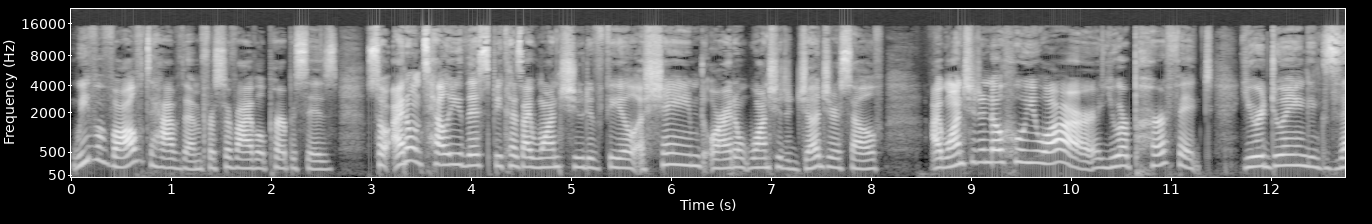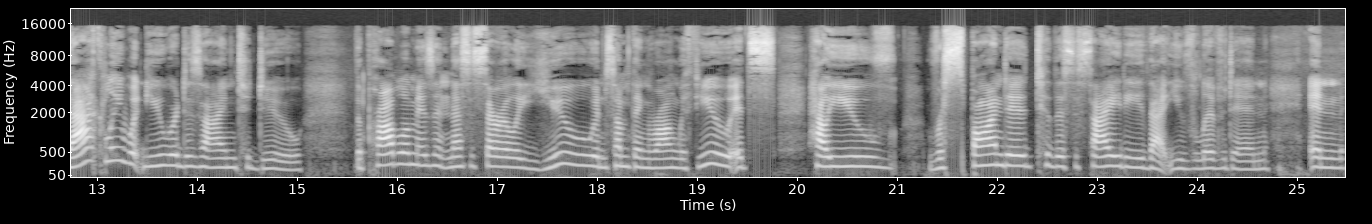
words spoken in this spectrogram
We've evolved to have them for survival purposes. So I don't tell you this because I want you to feel ashamed or I don't want you to judge yourself. I want you to know who you are. You are perfect. You are doing exactly what you were designed to do the problem isn't necessarily you and something wrong with you, it's how you've responded to the society that you've lived in and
